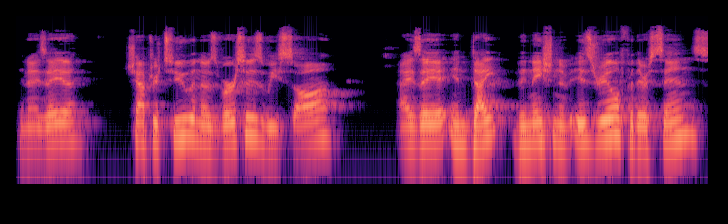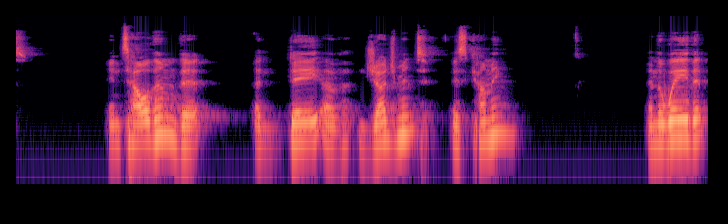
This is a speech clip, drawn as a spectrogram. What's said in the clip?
In Isaiah chapter 2, in those verses, we saw Isaiah indict the nation of Israel for their sins and tell them that a day of judgment is coming. And the way that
